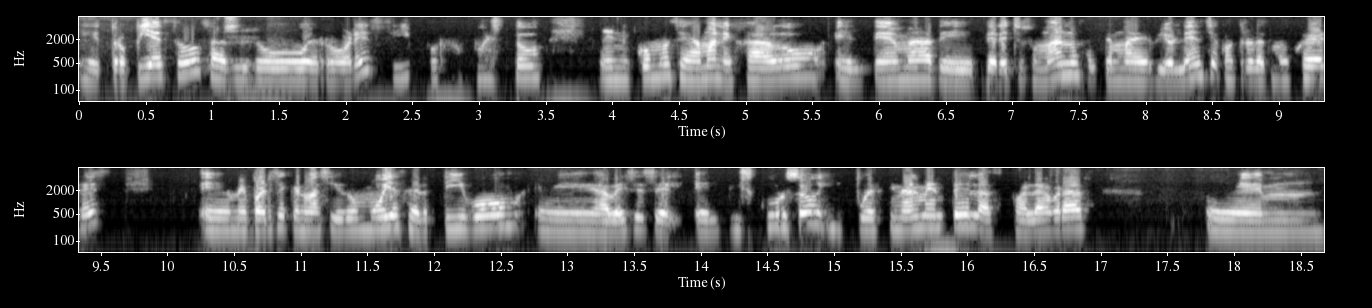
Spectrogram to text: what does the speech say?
eh, tropiezos, ha habido errores, sí, por supuesto, en cómo se ha manejado el tema de derechos humanos, el tema de violencia contra las mujeres. Eh, me parece que no ha sido muy asertivo a veces el, el discurso y pues finalmente las palabras eh,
